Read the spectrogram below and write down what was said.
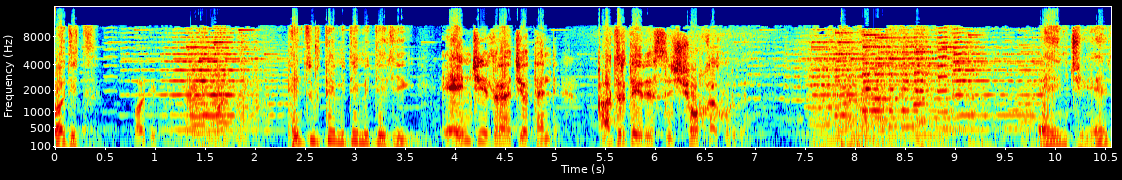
Бодит. Бодит. Тэнцвэртэй мэдээ мэдээллийг MJL радио танд газар дээрээс нь шуурхаа хүргэнэ. MJL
